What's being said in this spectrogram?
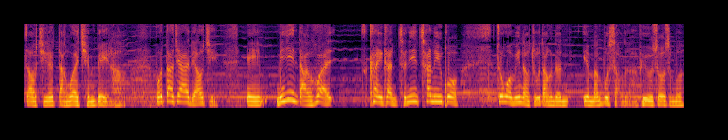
早期的党外前辈了哈。不过大家要了解，诶，民进党后来看一看，曾经参与过中国民党组党的人也蛮不少的，譬如说什么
